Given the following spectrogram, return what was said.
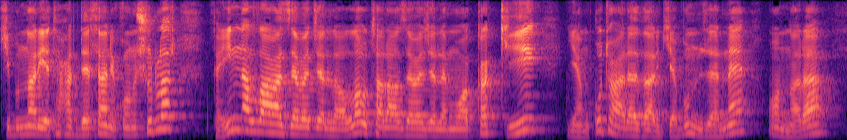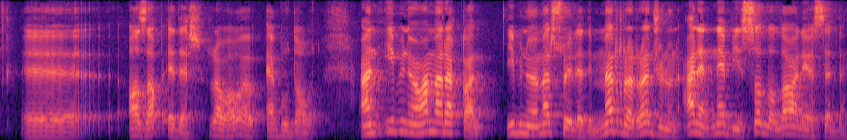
Ki bunlar yetehaddesani konuşurlar. Fe innallahu azze ve celle Allahu Teala azze ve celle muhakkak ki yemkutu ala zalike bunun üzerine onlara e, azap eder. Ravahu Ebu Davud. An İbni Ömer'e kal. İbni Ömer söyledi. Merre raculun alen nebi sallallahu aleyhi ve sellem.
